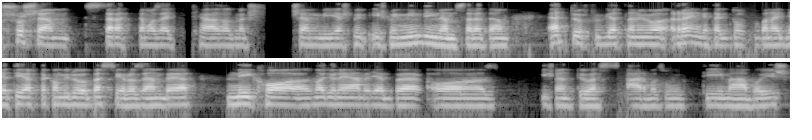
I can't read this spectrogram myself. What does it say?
sosem szerettem az egyházat, meg semmi ilyesmit, és még mindig nem szeretem. Ettől függetlenül rengeteg dologban egyetértek, amiről beszél az ember, még ha nagyon elmegy ebbe az Istentől származunk témába is,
